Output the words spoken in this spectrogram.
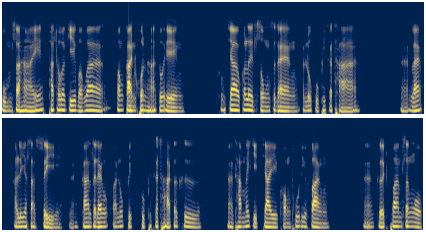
กลุ่มสหายพัทวกีบอกว่าต้องการค้นหาตัวเองพระเจ้าก็เลยทรงแสดงอนุปุพิกถาและ อริยสัจสี่นะการแสดงอนุปิปุพิกถาก็คือทำให้จิตใจของผู้ที่ฟังเกิดความสงบ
